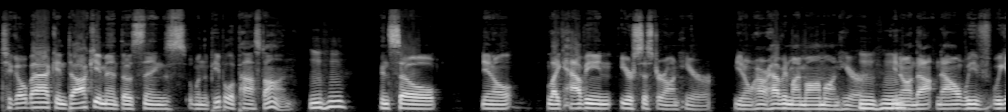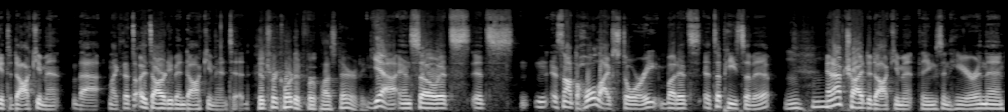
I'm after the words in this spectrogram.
to go back and document those things when the people have passed on Mm-hmm. and so you know like having your sister on here you know or having my mom on here Mhm. you know and that now we've we get to document that like that's it's already been documented It's recorded for posterity. yeah, and so it's it's it's not the whole life story, but it's it's a piece of it. Mm-hmm. And I've tried to document things in here, and then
